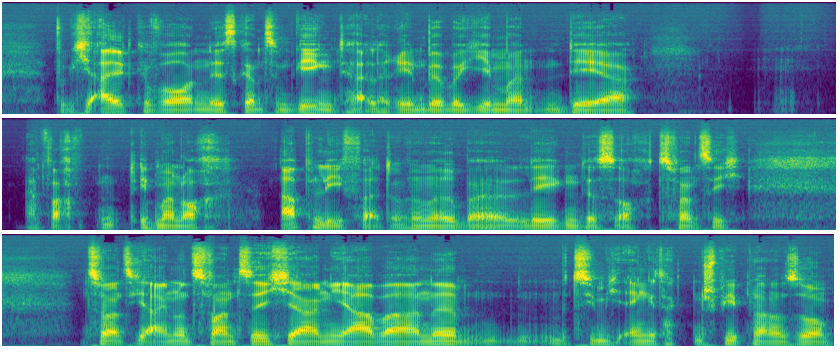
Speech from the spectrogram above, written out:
wirklich alt geworden ist. Ganz im Gegenteil, da reden wir über jemanden, der einfach immer noch abliefert. Und wenn wir überlegen, dass auch 20 2021 ja ein Jahr war, ne, mit ziemlich eng getakten Spielplan und so,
